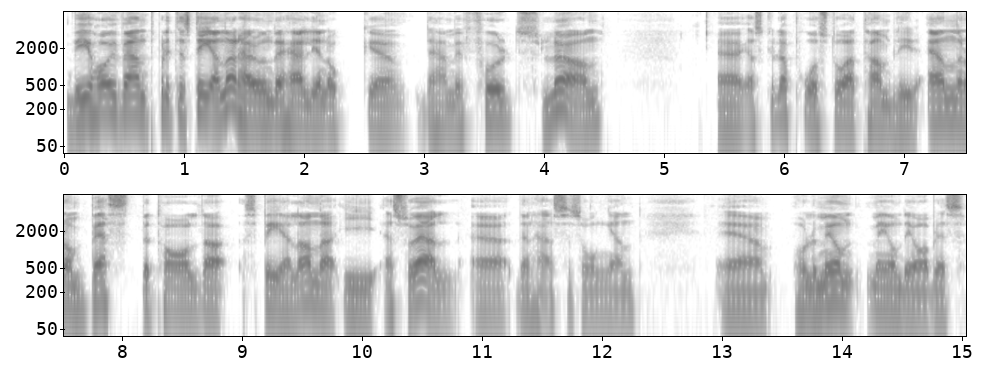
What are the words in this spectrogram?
vi har ju vänt på lite stenar här under helgen och eh, det här med Furds lön. Eh, jag skulle påstå att han blir en av de bäst betalda spelarna i SHL den här säsongen. håller du med om, mig om det, Abris?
